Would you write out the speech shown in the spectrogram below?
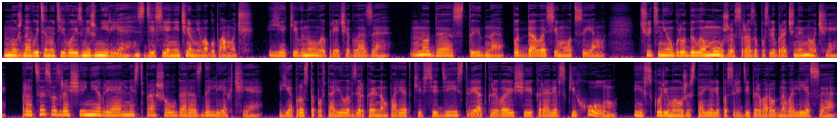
Нужно вытянуть его из межмирья, здесь я ничем не могу помочь. Я кивнула, пряча глаза. Ну да, стыдно, поддалась эмоциям. Чуть не угробила мужа сразу после брачной ночи. Процесс возвращения в реальность прошел гораздо легче. Я просто повторила в зеркальном порядке все действия, открывающие Королевский холм, и вскоре мы уже стояли посреди первородного леса,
